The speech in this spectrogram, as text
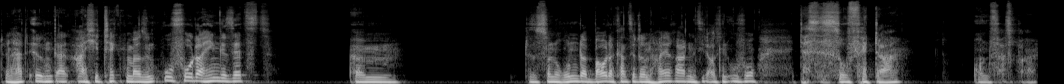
dann hat irgendein Architekt mal so ein UFO da hingesetzt. Ähm, das ist so ein runder Bau, da kannst du drin heiraten, das sieht aus wie ein UFO. Das ist so fett da. Unfassbar.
